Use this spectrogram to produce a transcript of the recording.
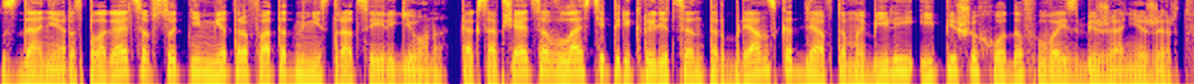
Здание располагается в сотне метров от администрации региона. Как сообщается, власти перекрыли открыли центр Брянска для автомобилей и пешеходов во избежание жертв.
